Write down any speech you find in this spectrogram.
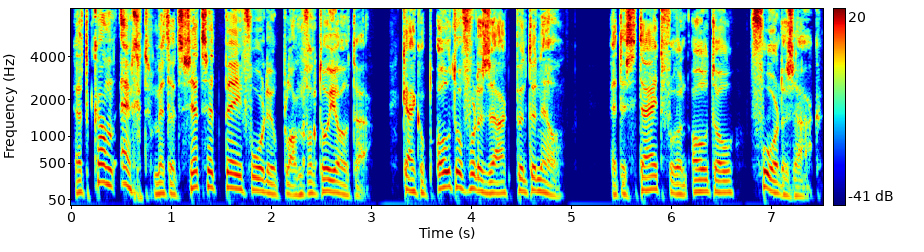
Het kan echt met het ZZP-voordeelplan van Toyota. Kijk op autovoordezaak.nl. Het is tijd voor een auto voor de zaak.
